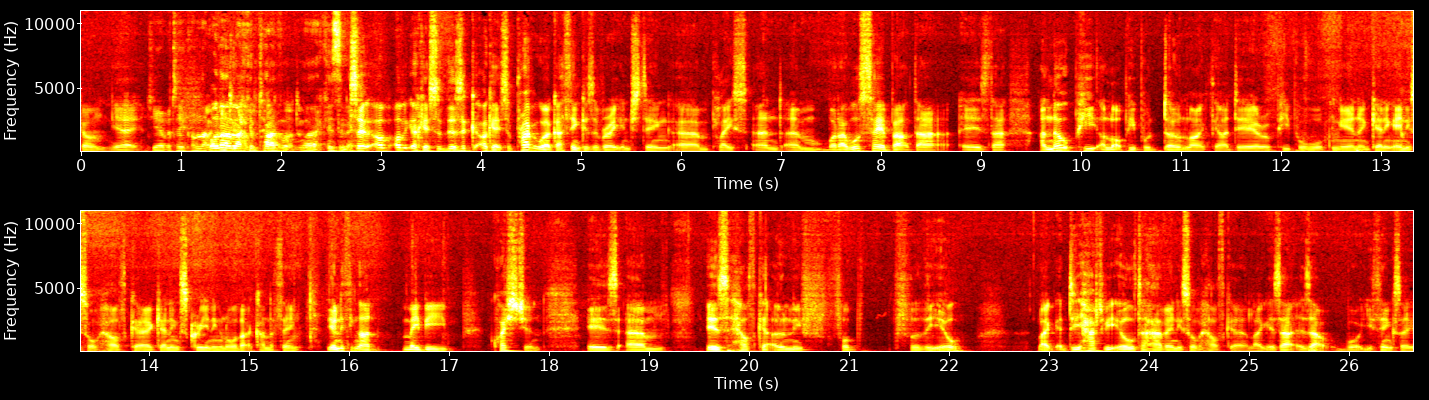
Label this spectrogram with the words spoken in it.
go on. Yeah. Do you have a take on that? Well, no, like in private work, isn't it? So okay, so there's a okay, so private work I think is a very interesting um, place, and um, what I will say about that is that I know pe- a lot of people don't like the idea of people walking in and getting any sort of healthcare, getting screening, and all that kind of thing. The only thing I'd maybe question is um, is healthcare only for for the ill? Like do you have to be ill to have any sort of healthcare? Like is that is that what you think? So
